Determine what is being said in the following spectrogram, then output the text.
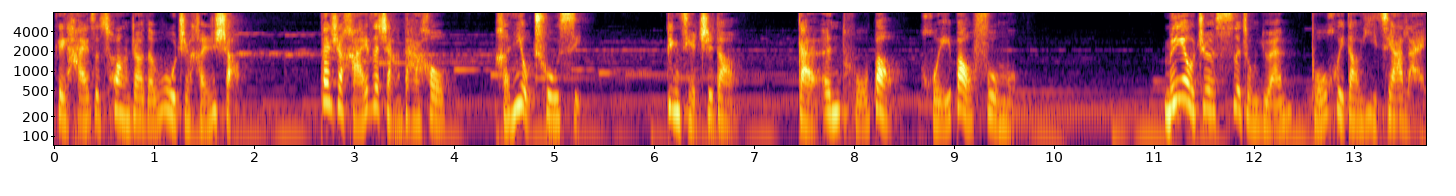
给孩子创造的物质很少，但是孩子长大后很有出息，并且知道感恩图报回报父母。没有这四种缘，不会到一家来。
